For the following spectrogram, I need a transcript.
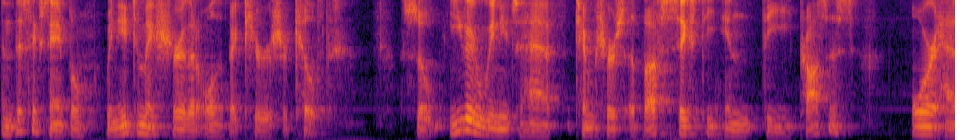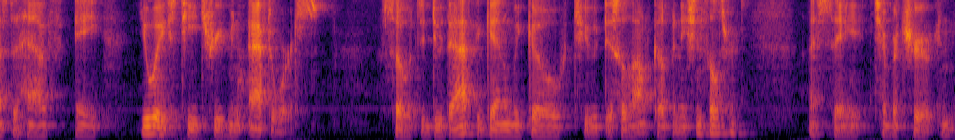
In this example, we need to make sure that all the bacteria are killed. So either we need to have temperatures above 60 in the process, or it has to have a UHT treatment afterwards. So to do that, again, we go to disallowed combination filter. I say temperature in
